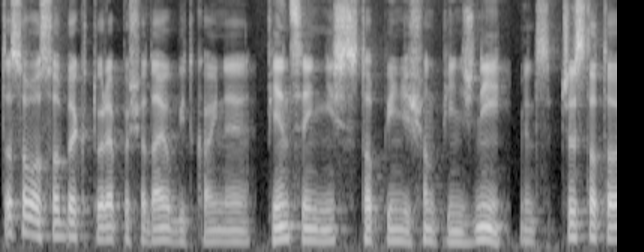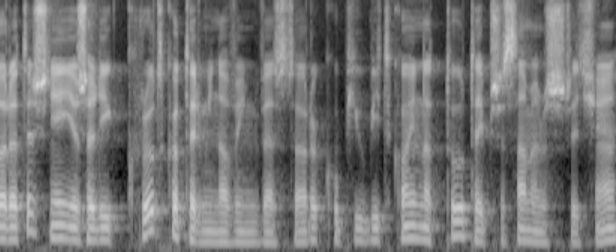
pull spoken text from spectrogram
to są osoby, które posiadają bitcoiny więcej niż 155 dni. Więc czysto teoretycznie, jeżeli krótkoterminowy inwestor kupił bitcoina tutaj przy samym szczycie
